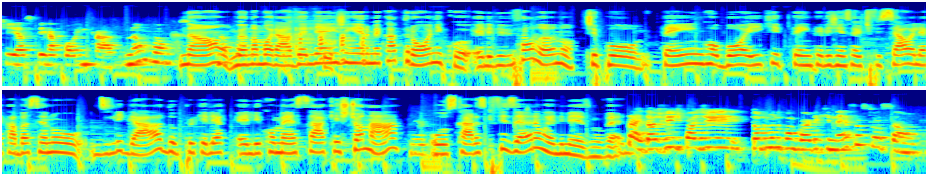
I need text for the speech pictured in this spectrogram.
que aspira pó em casa. Não vamos. Não, Não. meu namorado, ele é engenheiro mecatrônico. Ele vive falando. Tipo, tem robô aí que tem inteligência artificial, ele acaba sendo desligado porque ele, ele começa a questionar os caras que fizeram ele mesmo, velho. Tá, então acho que a gente pode. Todo mundo concorda que nessa situação,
